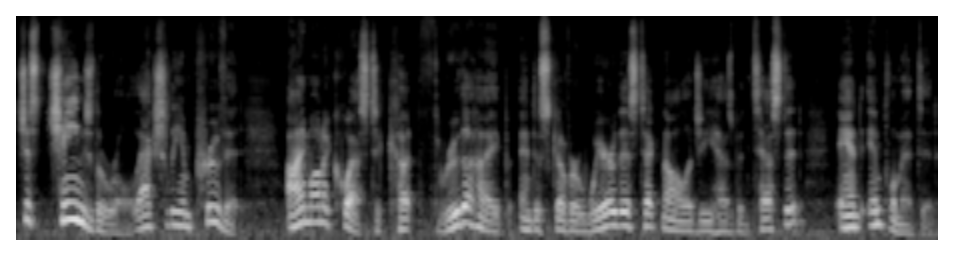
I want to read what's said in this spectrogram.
just change the role, actually improve it? I'm on a quest to cut through the hype and discover where this technology has been tested and implemented,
